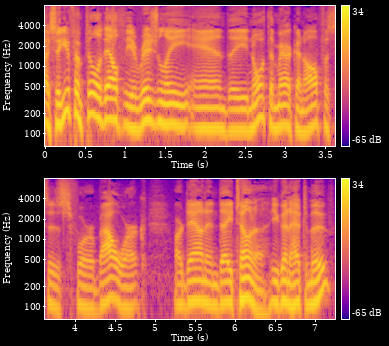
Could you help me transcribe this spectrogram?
right. So you're from Philadelphia originally, and the North American offices for Bauwerk are down in Daytona. You going to have to move?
